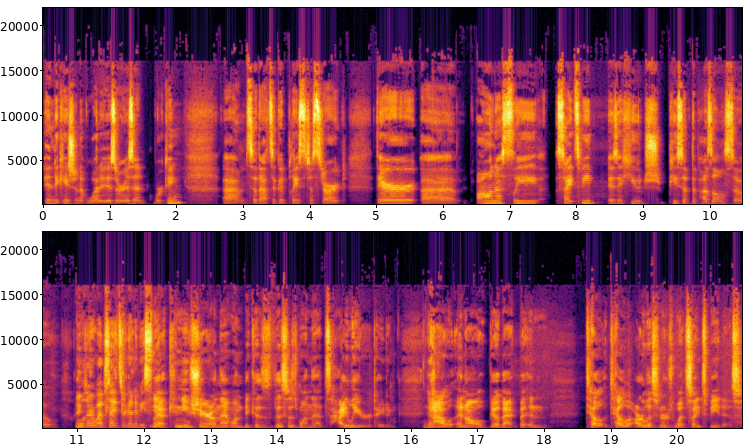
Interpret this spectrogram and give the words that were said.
indication of what is or isn't working. Um, so that's a good place to start. There, uh, honestly, site speed is a huge piece of the puzzle. So older And- websites are going to be slow. Yeah, can you share on that one because this is one that's highly irritating. yeah. And I'll and I'll go back, but and tell tell our listeners what site speed is.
